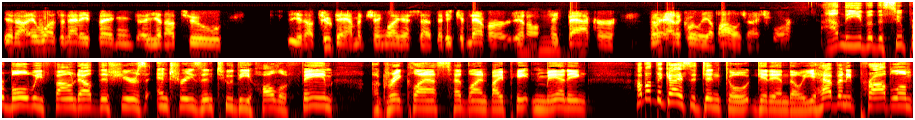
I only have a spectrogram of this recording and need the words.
you know it wasn't anything uh, you know too you know too damaging. Like I said, that he could never you know take back or, or adequately apologize for. On the eve of the Super Bowl, we found out this year's entries into the Hall of Fame. A great class headlined by Peyton Manning. How about the guys that didn't go get in though? You have any problem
